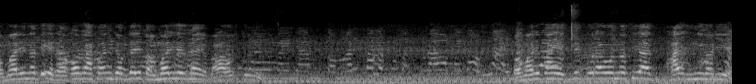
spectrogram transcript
અમારી નથી રેકોર્ડ રાખવાની જવાબદારી તમારી છે સાહેબ આ વસ્તુની. તમારી પાસે એક બી પુરાવો નથી આ નીકળીએ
